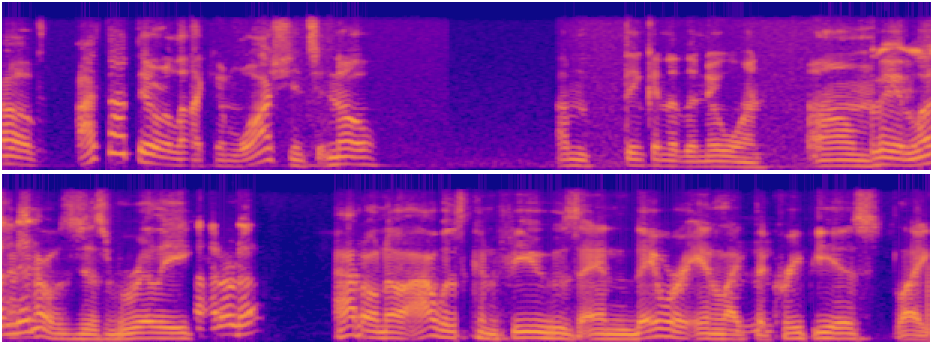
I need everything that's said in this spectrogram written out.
uh, I thought they were like in Washington. No, I'm thinking of the new one. Um, Are they in London? I was just really, I don't know. I don't know, I was confused, and they were in like the creepiest like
